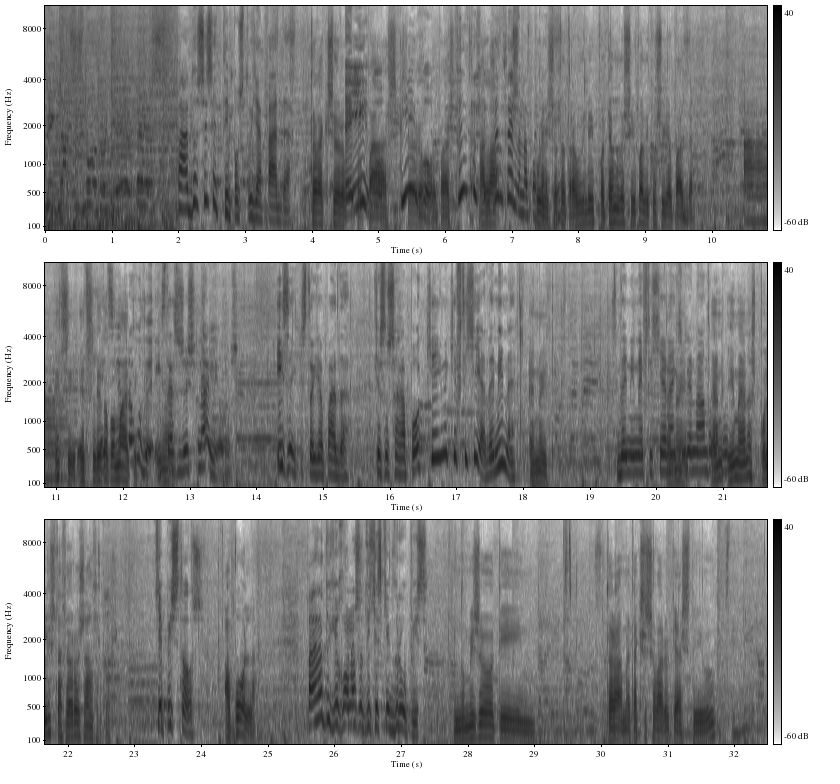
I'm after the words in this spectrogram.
Μην κλάψεις μόνο και πες Πάντως είσαι τύπος του για πάντα. Τώρα ξέρω Ε, που το λίγο, πας, ξέρω λίγο. που το πας. Δεν- δεν θέλω να πω που κάτι. είσαι το τραγούδι λέει ποτέ μου δεν σου είπα δικό σου για πάντα. Έτσι, έτσι λέει το Έτσι κομμάτι. τραγούδι. Η Ναι. στάση ζωή σου είναι άλλη όμως. Είσαι στο για πάντα. Και στο σ' αγαπώ και είναι και ευτυχία, δεν είναι; Εννοείται. Δεν είναι ευτυχία να έχεις Εννοείται. έναν άνθρωπο Εν- που- Είμαι ένας πολύ σταθερός άνθρωπος. και πιστός. Από όλα. Παρά το γεγονός ότι είχες και γκρούπις. Νομίζω ότι τώρα μεταξύ σοβαρού και αστείου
